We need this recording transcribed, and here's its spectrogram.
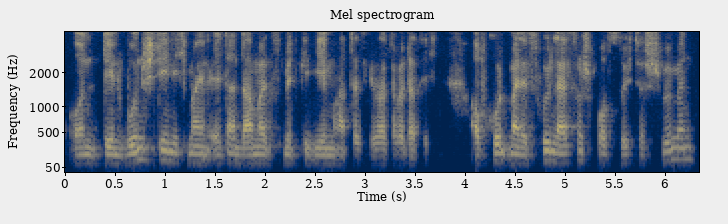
Und den Wunsch, den ich meinen Eltern damals mitgegeben hatte, ich gesagt habe, dass ich aufgrund meines frühen Leistungssports durch das Schwimmen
